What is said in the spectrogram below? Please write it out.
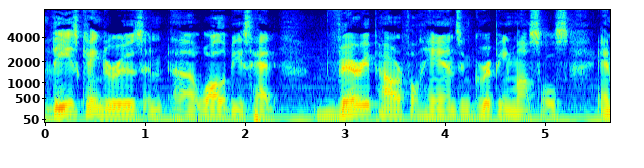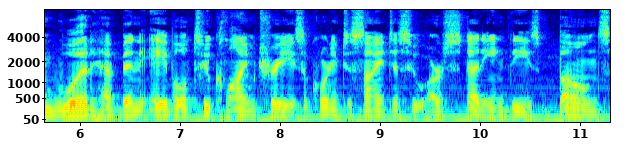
these kangaroos and uh, wallabies had very powerful hands and gripping muscles and would have been able to climb trees, according to scientists who are studying these bones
